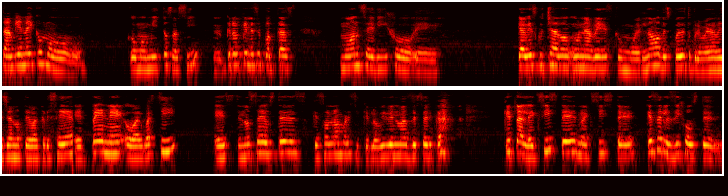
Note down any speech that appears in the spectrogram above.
también hay como, como mitos así. Creo que en ese podcast Monse dijo eh, que había escuchado una vez como el no, después de tu primera vez ya no te va a crecer el pene o algo así. Este, no sé, ustedes que son hombres y que lo viven más de cerca, ¿qué tal? ¿Existe? ¿No existe? ¿Qué se les dijo a ustedes?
